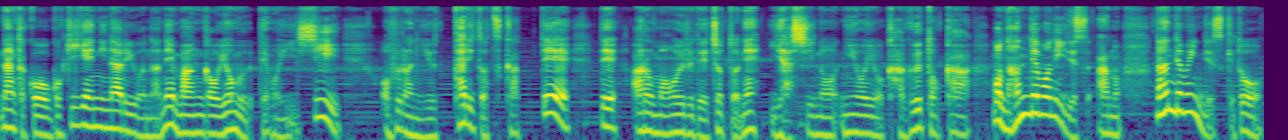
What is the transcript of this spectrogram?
なんかこうご機嫌になるようなね、漫画を読むでもいいし、お風呂にゆったりと使ってでアロマオイルでちょっとね癒しの匂いを嗅ぐとかもう何でもいいですあの何でもいいんですけど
